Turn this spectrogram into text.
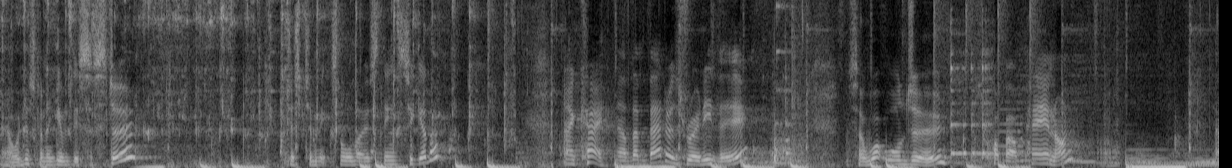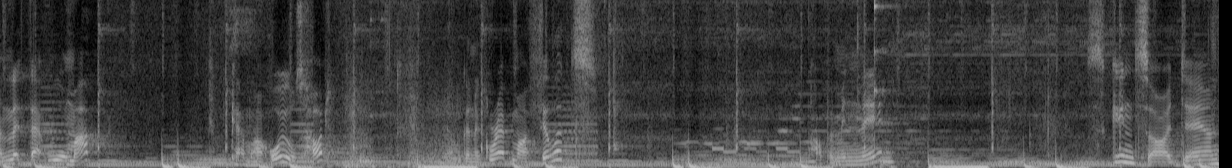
Now we're just going to give this a stir, just to mix all those things together. Okay, now the batter's ready there. So what we'll do, pop our pan on and let that warm up. Okay, my oil's hot. I'm going to grab my fillets, pop them in there, skin side down.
